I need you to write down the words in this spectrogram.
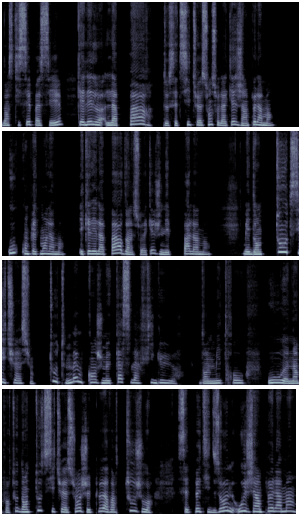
dans ce qui s'est passé, quelle est la part de cette situation sur laquelle j'ai un peu la main ou complètement la main et quelle est la part sur laquelle je n'ai pas la main. Mais dans toute situation, toute, même quand je me casse la figure dans le métro ou euh, n'importe où, dans toute situation, je peux avoir toujours cette petite zone où j'ai un peu la main.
